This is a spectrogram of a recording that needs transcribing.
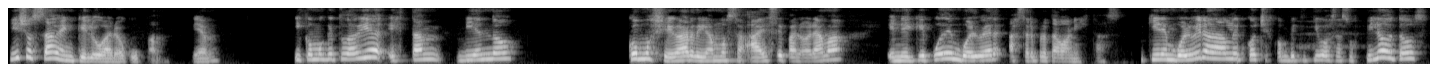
Y ellos saben qué lugar ocupan. Bien. Y como que todavía están viendo cómo llegar, digamos, a, ese panorama en el que pueden volver a ser protagonistas. Quieren volver a darle coches competitivos a sus pilotos.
